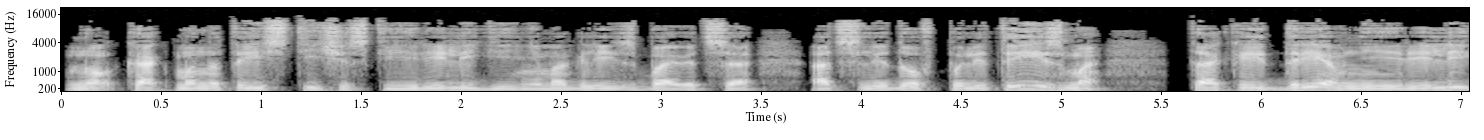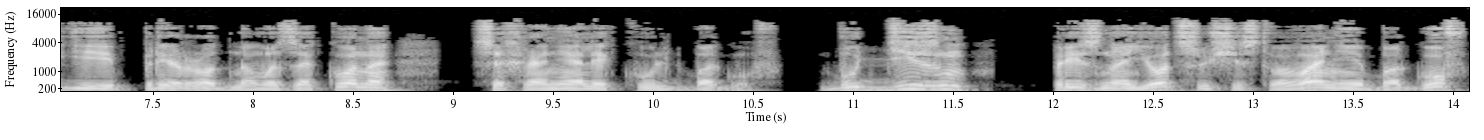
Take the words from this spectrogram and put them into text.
Но как монотеистические религии не могли избавиться от следов политеизма, так и древние религии природного закона сохраняли культ богов. Буддизм признает существование богов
